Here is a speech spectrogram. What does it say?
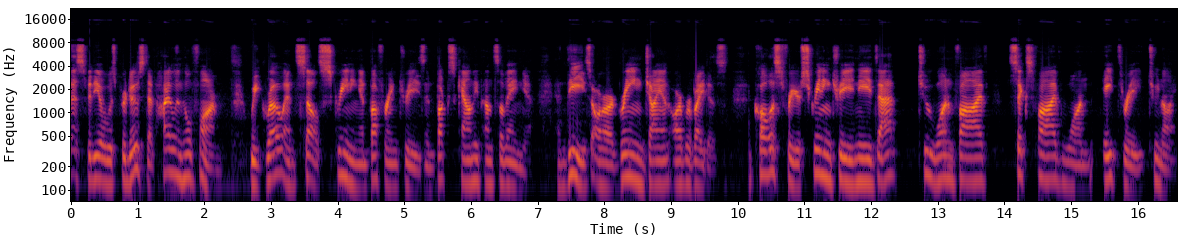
This video was produced at Highland Hill Farm. We grow and sell screening and buffering trees in Bucks County, Pennsylvania, and these are our green giant arborvitaes. Call us for your screening tree needs at 215 651 8329.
